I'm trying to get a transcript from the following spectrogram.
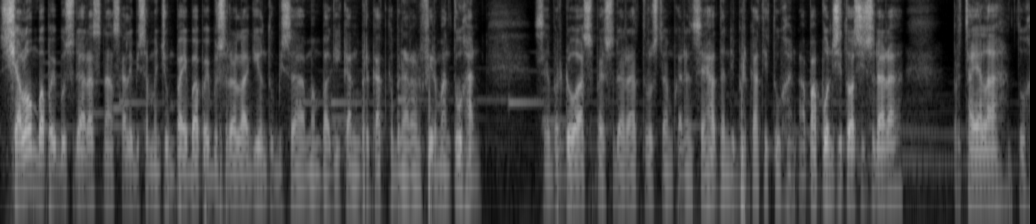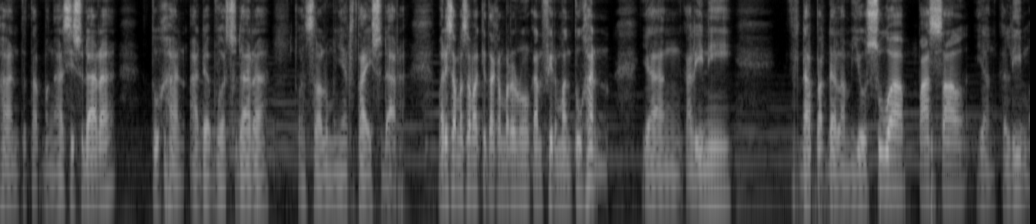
Shalom Bapak Ibu Saudara, senang sekali bisa menjumpai Bapak Ibu Saudara lagi untuk bisa membagikan berkat kebenaran firman Tuhan. Saya berdoa supaya saudara terus dalam keadaan sehat dan diberkati Tuhan. Apa pun situasi saudara, percayalah Tuhan tetap mengasihi saudara, Tuhan ada buat saudara, Tuhan selalu menyertai saudara. Mari sama-sama kita akan merenungkan firman Tuhan yang kali ini terdapat dalam Yosua pasal yang kelima.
